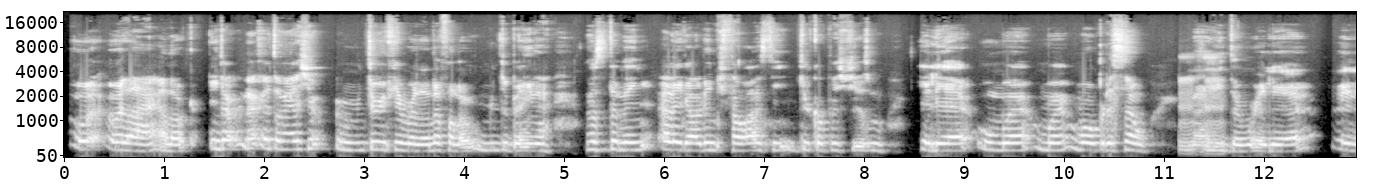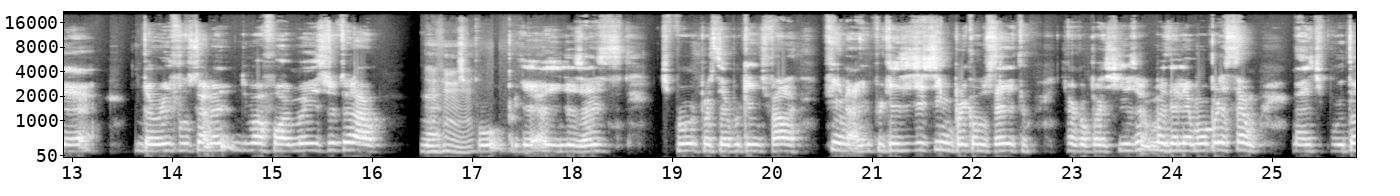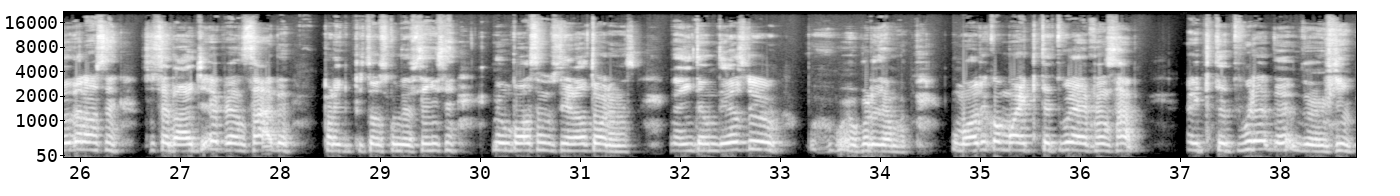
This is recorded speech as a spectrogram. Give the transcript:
O- olá, é louca. Então, não, eu também acho muito que a Mariana falou muito bem, né? Mas também é legal a gente falar, assim, que o capacitismo, ele é uma, uma, uma opressão, né? Uhum. Então, ele é, ele é... Então, ele funciona de uma forma estrutural, né? Uhum. Tipo, porque a gente, às vezes, tipo, percebe que a gente fala, enfim, né? Porque existe, sim, um preconceito, que é o capacitismo, mas ele é uma opressão, né? Tipo, toda a nossa sociedade é pensada para que pessoas com deficiência não possam ser autônomas. Né? Então, desde o, por exemplo, o modo como a arquitetura é pensada, a arquitetura enfim,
